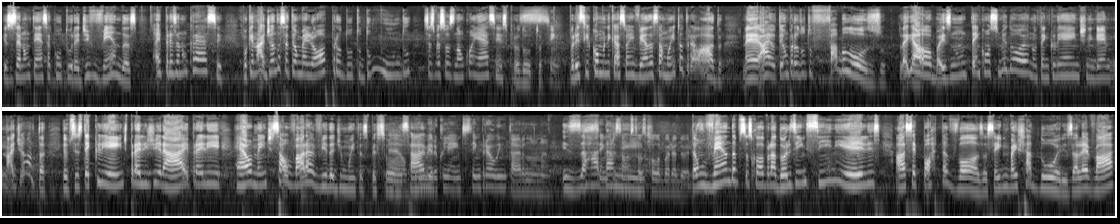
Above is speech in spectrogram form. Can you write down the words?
e se você não tem essa cultura de vendas, a empresa não cresce. Porque não adianta você ter o melhor produto do mundo se as pessoas não conhecem esse produto. Sim. Por isso que comunicação e vendas está muito atrelado. Né? Ah, eu tenho um produto fabuloso. Legal, mas não tem consumidor, não tem cliente, ninguém. Não adianta. Eu preciso ter cliente para ele girar e para ele realmente salvar a vida de muitas pessoas, é, sabe? O primeiro cliente sempre é o interno, né? Exatamente. Sempre são os seus colaboradores. Então venda para os seus colaboradores e ensine eles a ser porta-voz, a ser embaixadores, a levar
